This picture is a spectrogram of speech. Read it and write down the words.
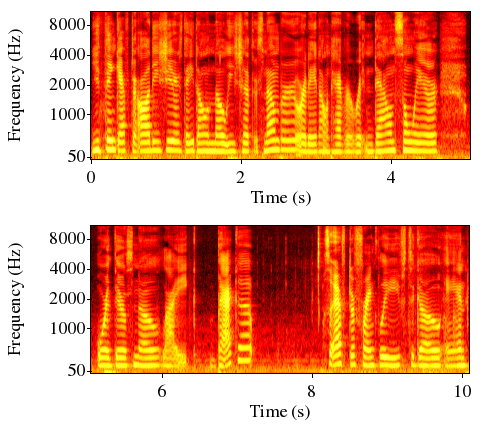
You think after all these years they don't know each other's number or they don't have it written down somewhere or there's no, like, backup? So after Frank leaves to go and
